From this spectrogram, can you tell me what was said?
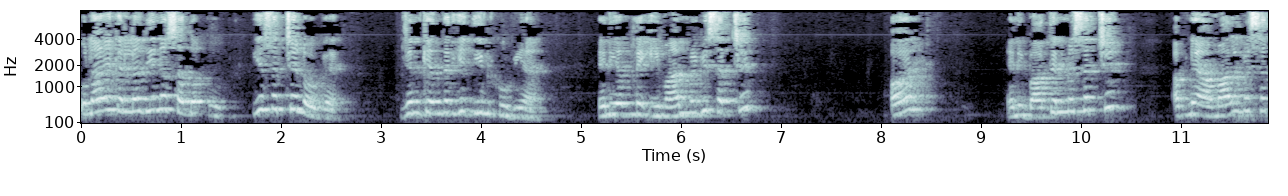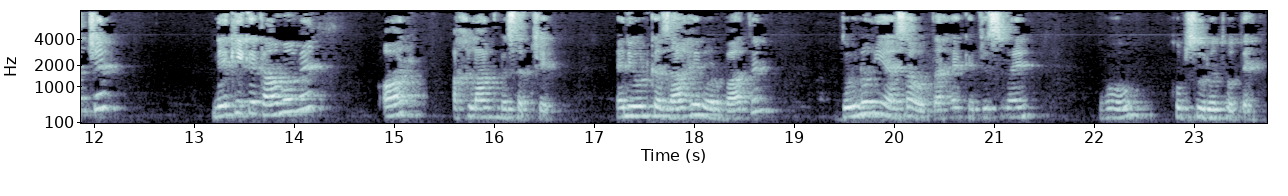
الاک اللہ دینا صدق یہ سچے لوگ ہیں جن کے اندر یہ تین خوبیاں ہیں۔ یعنی اپنے ایمان میں بھی سچے اور یعنی باطن میں سچے، اپنے اعمال میں سچے، نیکی کے کاموں میں اور اخلاق میں سچے۔ یعنی ان کا ظاہر اور باطن دونوں ہی ایسا ہوتا ہے کہ جس میں وہ خوبصورت ہوتے ہیں۔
